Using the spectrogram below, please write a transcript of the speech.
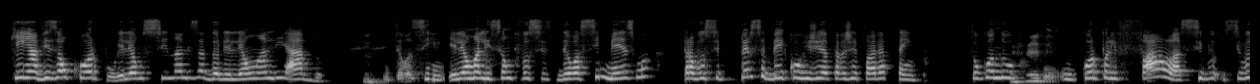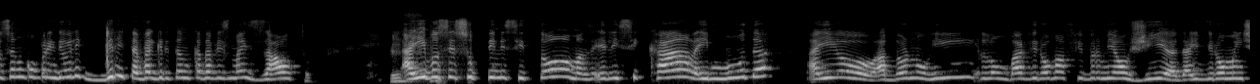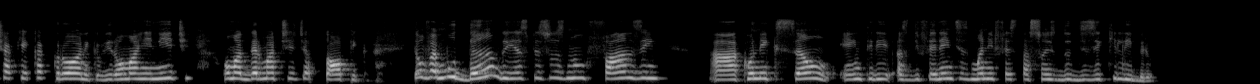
Quem avisa é o corpo, ele é um sinalizador, ele é um aliado. Uhum. Então, assim, ele é uma lição que você deu a si mesma para você perceber e corrigir a trajetória a tempo. Então, quando o, o corpo ele fala, se, se você não compreendeu, ele grita, vai gritando cada vez mais alto. Perfeito. Aí você suprime sintomas, ele se cala e muda Aí a dor no rim lombar virou uma fibromialgia, daí virou uma enxaqueca crônica, virou uma rinite uma dermatite atópica. Então vai mudando e as pessoas não fazem a conexão entre as diferentes manifestações do desequilíbrio.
